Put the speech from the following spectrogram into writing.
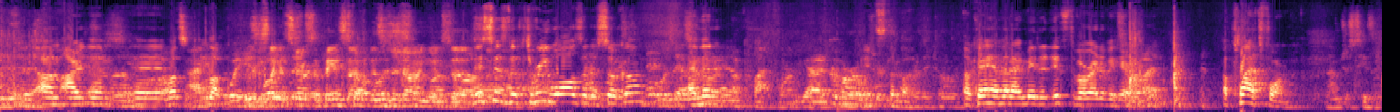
Um, are, um, uh, what's, look, Is this like a source of paint stuff? This is showing what's the. this is the three walls of the sukkah, and then A platform. It's the okay, and then I made it itztaba right over here, a platform. I'm just teasing.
